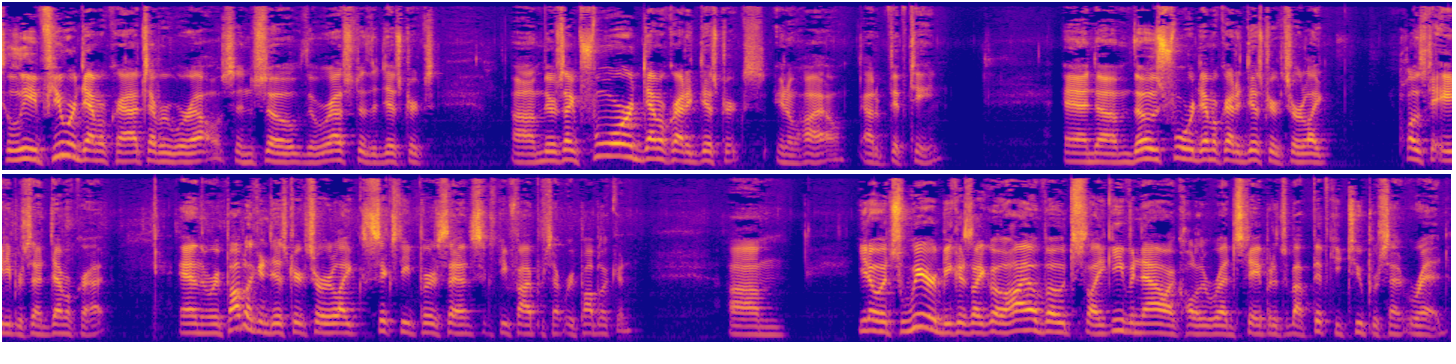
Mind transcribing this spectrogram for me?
to leave fewer Democrats everywhere else. And so the rest of the districts, um, there's like four Democratic districts in Ohio out of 15. And um, those four Democratic districts are like close to 80% Democrat. And the Republican districts are like 60%, 65% Republican. Um, you know, it's weird because like Ohio votes, like even now I call it a red state, but it's about 52% red.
